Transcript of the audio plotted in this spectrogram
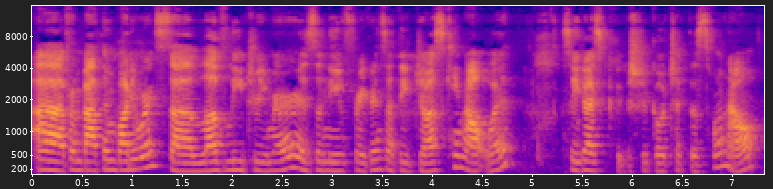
uh, from bath and body works uh, lovely dreamer is a new fragrance that they just came out with so you guys could, should go check this one out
